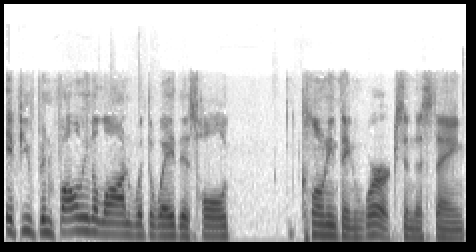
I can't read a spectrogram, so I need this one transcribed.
If you've been following along with the way this whole cloning thing works in this thing,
